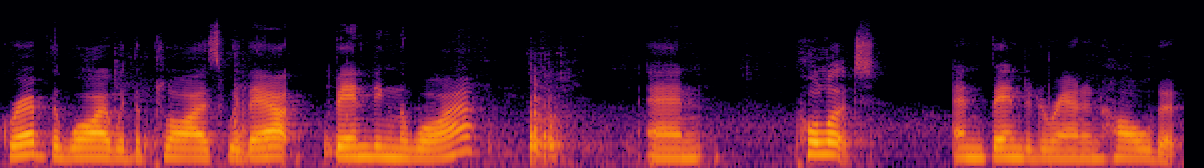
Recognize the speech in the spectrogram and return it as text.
grab the wire with the pliers without bending the wire and pull it and bend it around and hold it.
